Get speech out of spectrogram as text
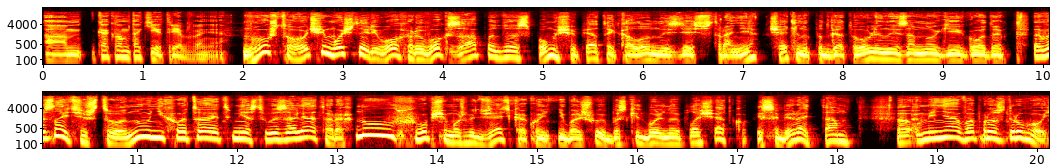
Как вам такие требования? Ну что, очень мощный рывок, рывок Запада с помощью пятой колонны здесь, в стране, тщательно подготовленной за многие годы. Вы знаете что? Ну, не хватает мест в изоляторах. Ну, в общем, может быть, взять какую-нибудь небольшую баскетбольную площадку и собирать там. Э, У меня вопрос другой.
